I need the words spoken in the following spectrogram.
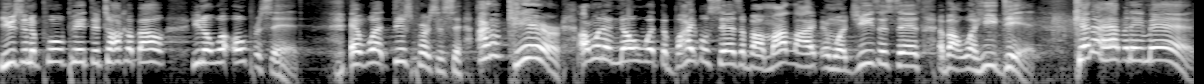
Using the pulpit to talk about, you know, what Oprah said and what this person said. I don't care. I want to know what the Bible says about my life and what Jesus says about what he did. Can I have an amen?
